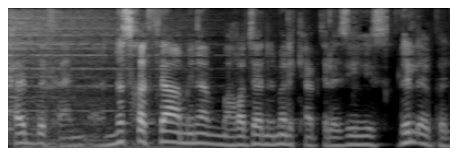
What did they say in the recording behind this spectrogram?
نتحدث عن النسخة الثامنة من مهرجان الملك عبد العزيز للإبل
